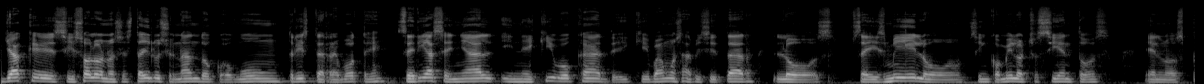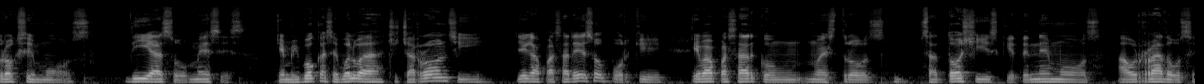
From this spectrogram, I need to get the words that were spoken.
Ya que si solo nos está ilusionando con un triste rebote, sería señal inequívoca de que vamos a visitar los 6000 o 5800 en los próximos días o meses. Que mi boca se vuelva chicharrón si llega a pasar eso porque qué va a pasar con nuestros satoshis que tenemos ahorrados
